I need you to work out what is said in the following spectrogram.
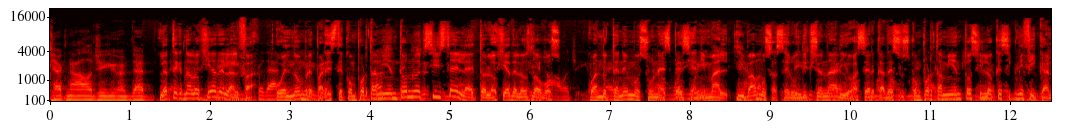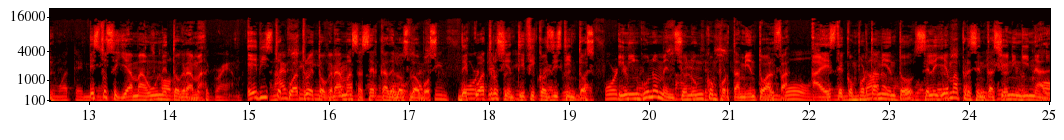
la tecnología del alfa, o el nombre para este comportamiento, no existe en la etología de los lobos. Cuando tenemos una especie animal y vamos a hacer un diccionario acerca de sus comportamientos y lo que significan, esto se llama un etograma. He visto cuatro etogramas acerca de los lobos, de cuatro científicos distintos, y ninguno menciona un comportamiento alfa. A este comportamiento se le llama presentación inguinal.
